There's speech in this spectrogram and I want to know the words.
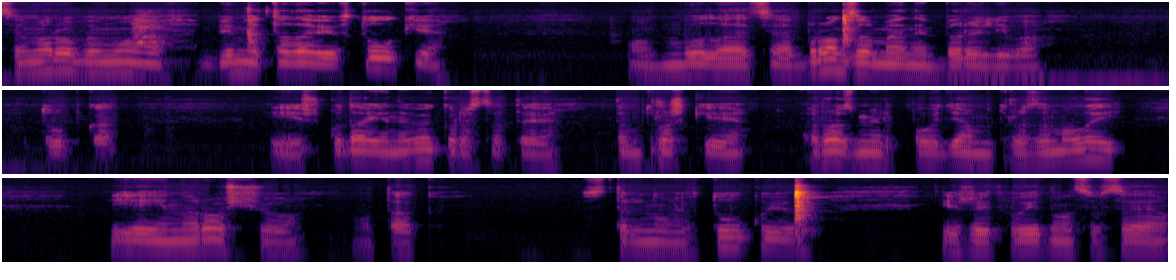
Це ми робимо біметалеві втулки. Була ця бронза в мене береліва трубка. І шкода її не використати. Там трошки розмір по діаметру замалий. Я її нарощу отак стальною втулкою. І вже відповідно це все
